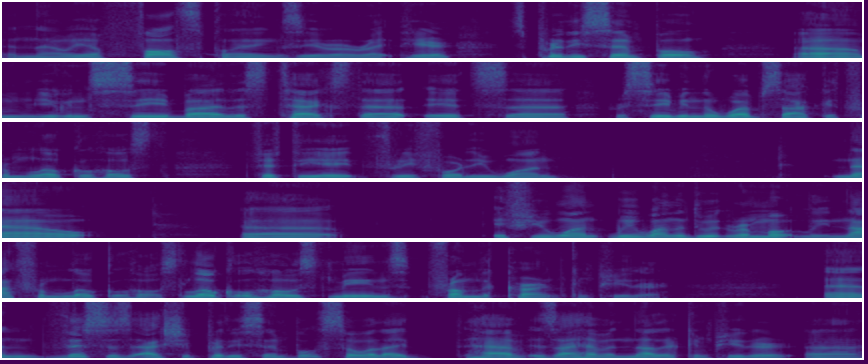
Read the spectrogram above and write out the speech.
And now we have false playing zero right here. It's pretty simple. Um, you can see by this text that it's uh, receiving the WebSocket from localhost 58341. Now, uh, if you want, we want to do it remotely, not from localhost. Localhost means from the current computer. And this is actually pretty simple. So what I have is I have another computer. Uh,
